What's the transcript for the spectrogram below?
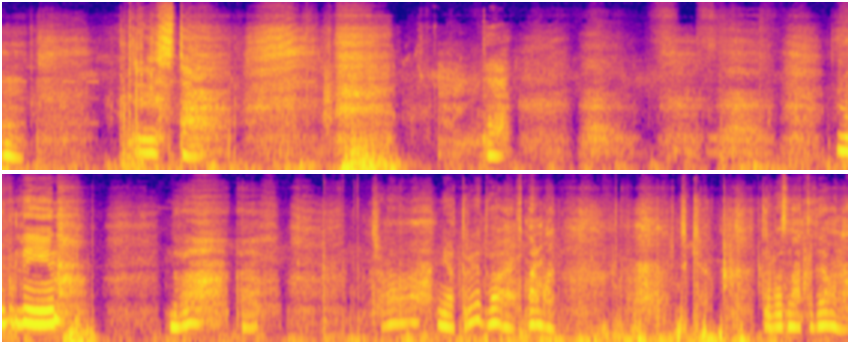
не. 300. Де? Ну, блін. 2 F. Треба. Ні, 3, 2 F. Нормально. Тільки треба знати, де вона.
